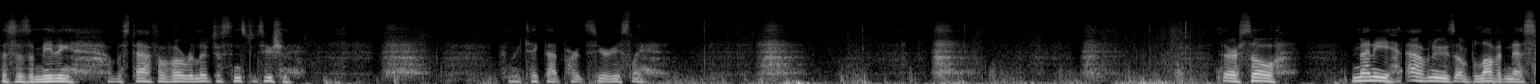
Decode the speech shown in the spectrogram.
This is a meeting of the staff of a religious institution. And we take that part seriously. There are so many avenues of belovedness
